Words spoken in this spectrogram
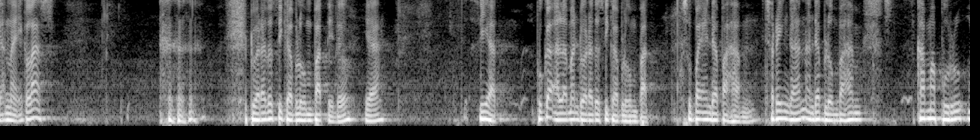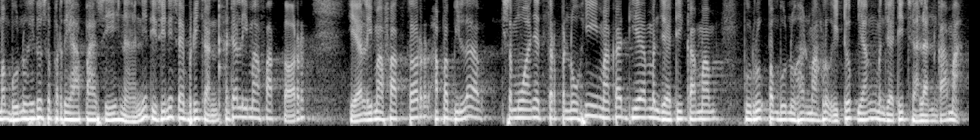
Nggak naik kelas. 234 itu ya. Lihat, buka halaman 234 supaya Anda paham. Sering kan Anda belum paham kama buruk membunuh itu seperti apa sih? Nah, ini di sini saya berikan ada lima faktor. Ya, lima faktor apabila semuanya terpenuhi maka dia menjadi kama buruk pembunuhan makhluk hidup yang menjadi jalan kama.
